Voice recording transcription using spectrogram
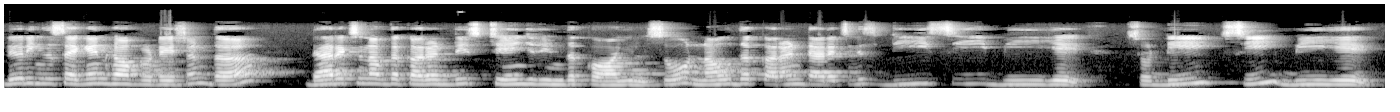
During the second half rotation the direction of the current is changed in the coil. So now the current direction is DCBA. So DCBA.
